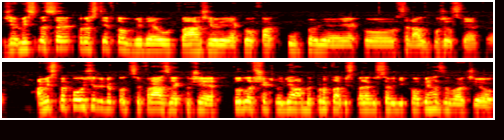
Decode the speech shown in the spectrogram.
že my jsme se prostě v tom videu tvářili jako fakt úplně, jako se nám zbořil svět. Jo. A my jsme použili dokonce fráze, jako že tohle všechno děláme proto, aby jsme nemuseli nikoho vyhazovat, že jo.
